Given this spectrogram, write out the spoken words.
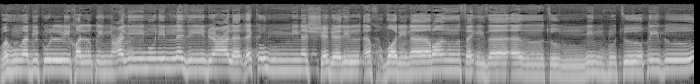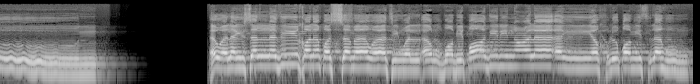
وهو بكل خلق عليم الذي جعل لكم من الشجر الأخضر نارا فإذا أنتم منه توقدون. أوليس الذي خلق السماوات والأرض بقادر على أن يخلق مثلهم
